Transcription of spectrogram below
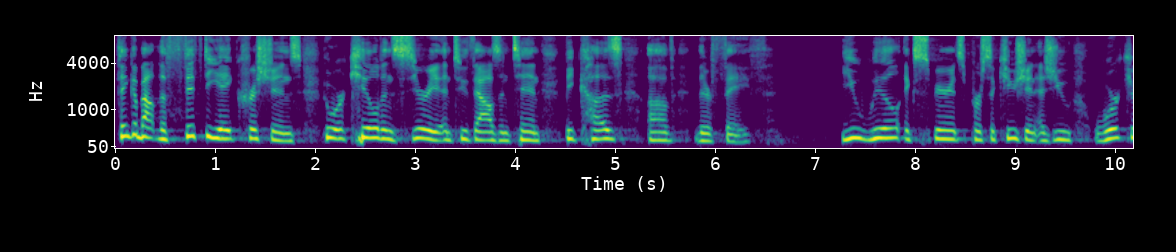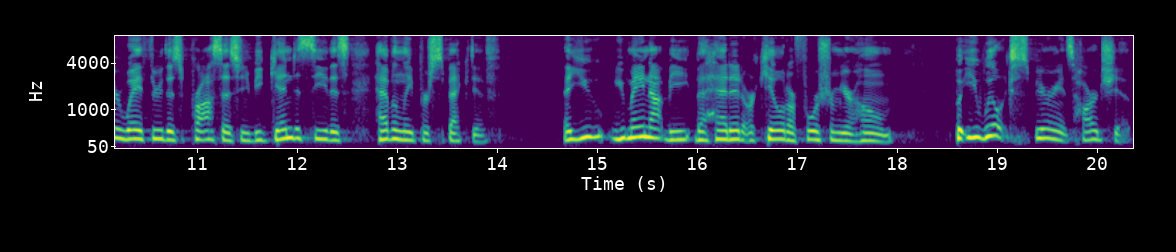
Think about the 58 Christians who were killed in Syria in 2010 because of their faith. You will experience persecution as you work your way through this process and you begin to see this heavenly perspective. Now, you, you may not be beheaded or killed or forced from your home, but you will experience hardship.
